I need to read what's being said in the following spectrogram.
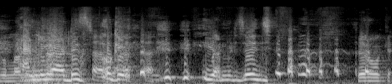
సున్నా Handling artists. Okay. you want me to change? సరే okay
